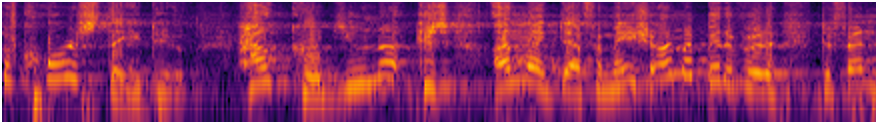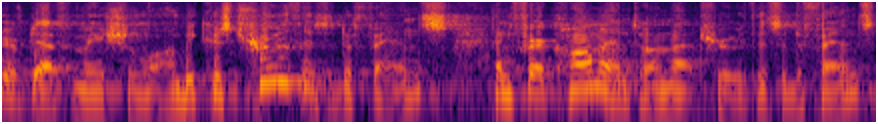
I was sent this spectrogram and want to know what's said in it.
Of course they do. How could you not? Because unlike defamation, I'm a bit of a defender of defamation law because truth is a defense and fair comment on that truth is a defense.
